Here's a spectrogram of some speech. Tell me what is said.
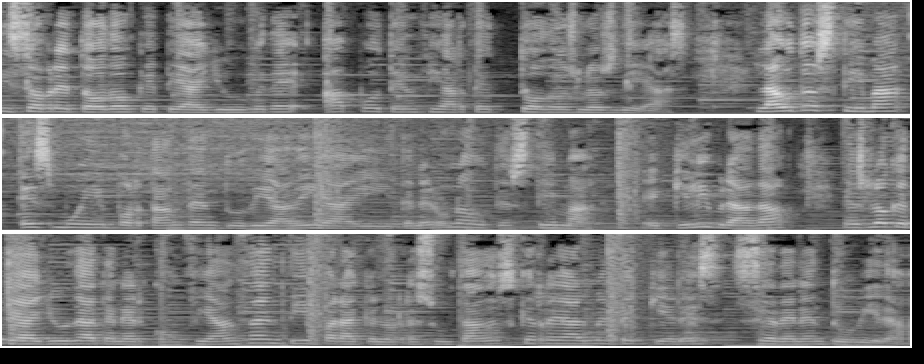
y sobre todo que te ayude a potenciarte todos los días. La autoestima es muy importante en tu día a día y tener una autoestima equilibrada es lo que te ayuda a tener confianza en ti para que los resultados que realmente quieres se den en tu vida.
